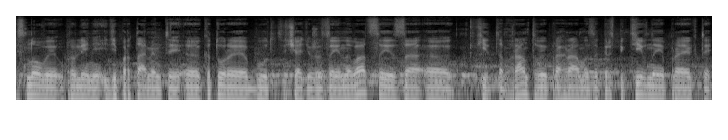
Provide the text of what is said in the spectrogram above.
есть новые управления и департаменты, э, которые будут отвечать уже за инновации, за э, какие-то там грантовые программы, за перспективные проекты,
